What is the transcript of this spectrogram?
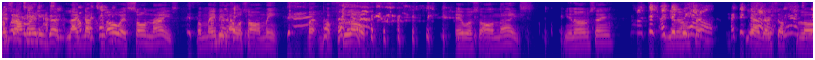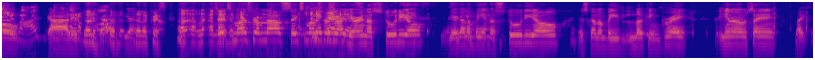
it's already good. Like the flow is so nice, but maybe that was it. all me. But the flow, it was all nice. You know what I'm saying? I think, I think we had a. I think yeah, there's a, a flow. Got it. No, no, no, no, yeah. no, no, Chris. Uh, uh, uh six months from now, six months from now, you're in a studio. You're gonna be in a studio. It's gonna be looking great. You know what I'm saying? Like.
